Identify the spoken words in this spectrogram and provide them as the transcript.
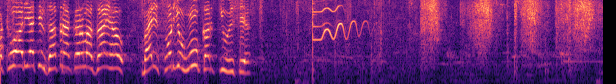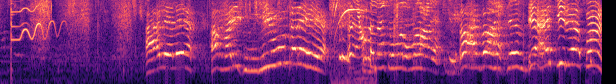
અઠવાડિયાથી જાત્રા કરવા જાય હોવ. મારી છોડીઓ હું કરતી હોય છે? આ લે લે. આ મારી ઢીંગલી હું કરે હે આપણે તો મારો માં આ વાહ, એ હરખી રે પણ.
